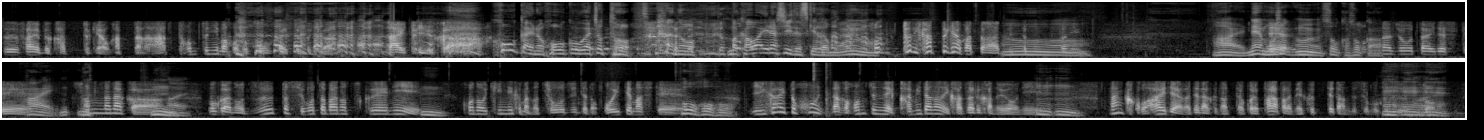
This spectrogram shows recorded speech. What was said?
PS5 買っときゃよかったなって、本当に今ほど後悔する時がないというか、後悔の方向がちょっとあのまあ可愛らしいですけども。うん本当に買っときゃよかったなって本当にうん。はい。ね申し訳うんそうかそうか。そんな状態でして、はい。そんな中、うん。はい。僕あの、ずっと仕事場の机に、うん。この筋肉マンの超人っていうのを置いてまして、ほうほうほう。意外と本、なんか本当にね、神棚に飾るかのように、うんうん。なんかこう、アイデアが出なくなったら、これ、パラパラめくってたんですよ、僕、ずっと、え。えええ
